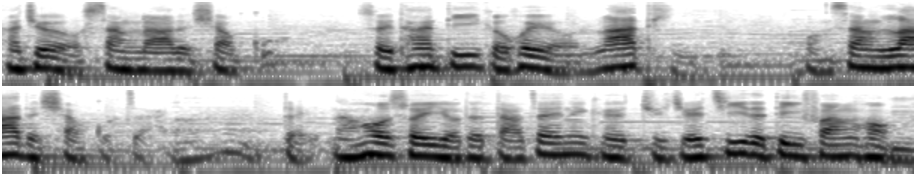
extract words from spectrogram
它就有上拉的效果，所以它第一个会有拉提往上拉的效果在，嗯、对，然后所以有的打在那个咀嚼肌的地方哈，嗯、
